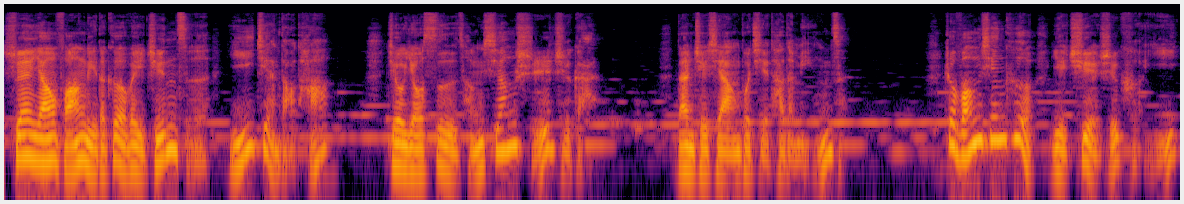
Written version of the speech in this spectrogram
宣阳坊里的各位君子一见到他。就有似曾相识之感，但却想不起他的名字。这王仙客也确实可疑。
